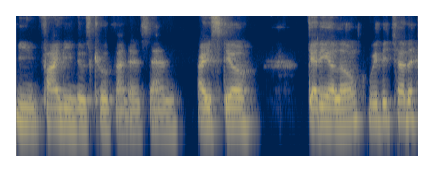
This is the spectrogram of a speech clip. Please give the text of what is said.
in finding those co-founders? And are you still getting along with each other?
